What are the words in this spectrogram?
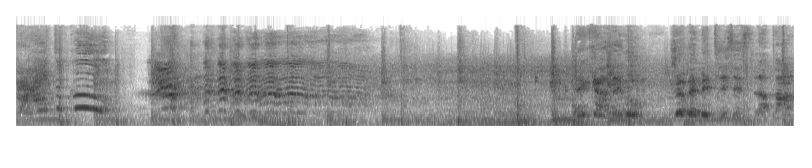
ferai tout court. Écartez-vous Je vais maîtriser ce lapin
